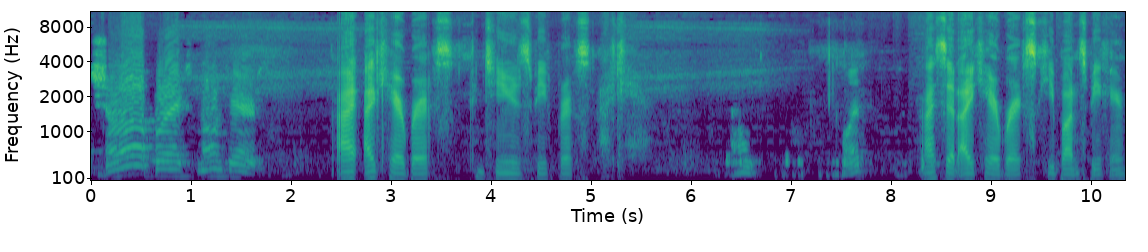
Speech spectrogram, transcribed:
Shut up, Bricks, no one cares. I I care, Bricks. Continue to speak, Bricks. I care. Oh. What? I said I care, Bricks. Keep on speaking.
